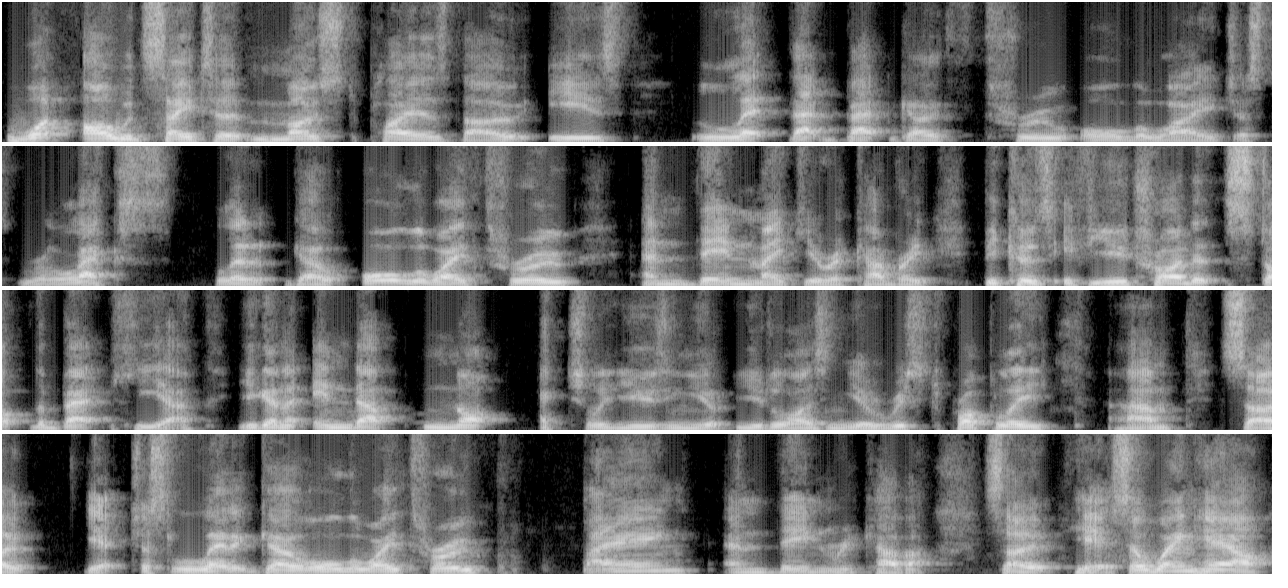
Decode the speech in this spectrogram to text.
what I would say to most players though is let that bat go through all the way. Just relax, let it go all the way through, and then make your recovery. Because if you try to stop the bat here, you're going to end up not actually using your utilizing your wrist properly. Um, so yeah, just let it go all the way through, bang, and then recover. So yeah, so Wang Hao,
